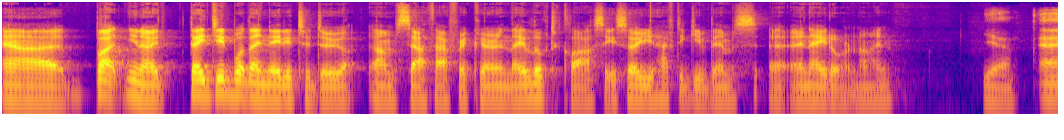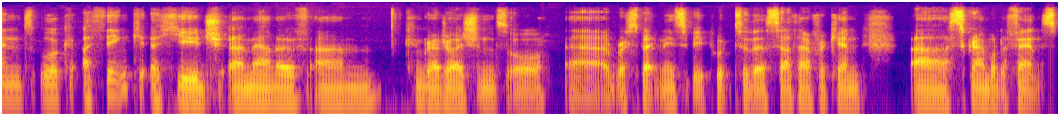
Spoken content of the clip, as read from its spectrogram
Uh, but you know they did what they needed to do, um, South Africa, and they looked classy. So you have to give them an eight or a nine. Yeah, and look, I think a huge amount of um, congratulations or uh, respect needs to be put to the South African uh, scramble defense.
